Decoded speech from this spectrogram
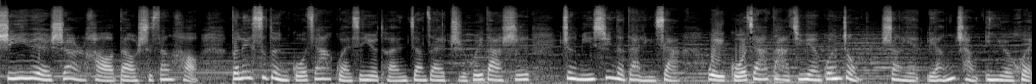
十一月十二号到十三号，德累斯顿国家管弦乐团将在指挥大师郑明勋的带领下，为国家大剧院观众上演两场音乐会。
